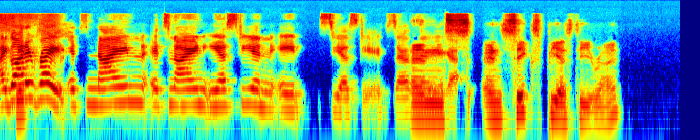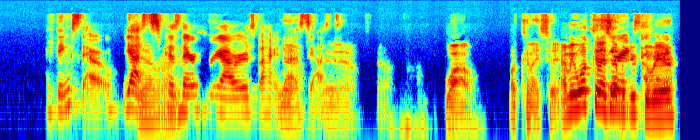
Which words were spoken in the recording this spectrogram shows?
I got it right. It's nine. It's nine EST and eight CST. So there you and go. and six PST, right? I think so. Yes, because right. they're three hours behind yeah, us. Yes. yeah, yeah. Wow. What can I say? I mean, what can I say Very about your exciting. career?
